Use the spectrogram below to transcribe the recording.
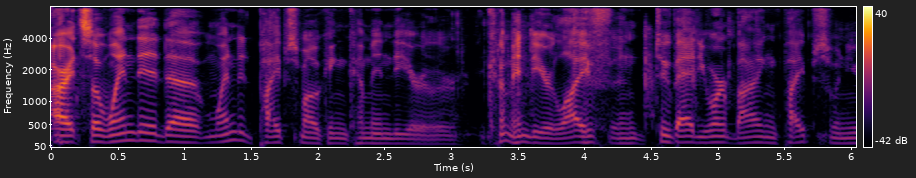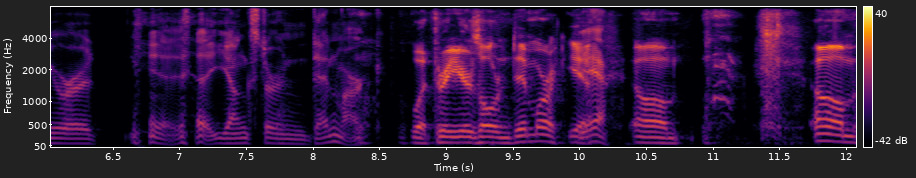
All right, so when did uh, when did pipe smoking come into your come into your life? And too bad you weren't buying pipes when you were a, a youngster in Denmark. what three years old in Denmark? Yeah. Um, um,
